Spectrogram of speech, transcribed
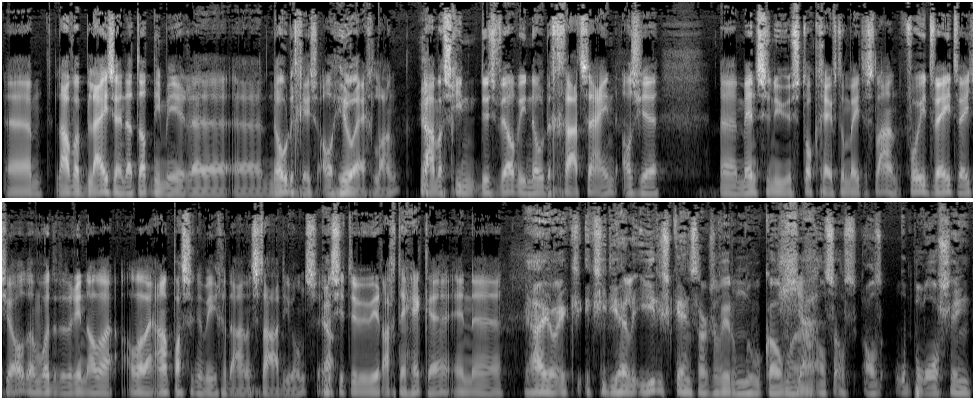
Um, laten we blij zijn dat dat niet meer nodig is, al heel erg lang. Ja. misschien dus wel weer nodig gaat zijn als je uh, mensen nu een stok geeft om mee te slaan. Voor je het weet, weet je wel, dan worden er in alle, allerlei aanpassingen weer gedaan in stadions. En dan zitten we weer achter hekken. En, uh... Ja joh, ik, ik zie die hele iris-scan straks alweer om de hoek komen ja. als, als, als oplossing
